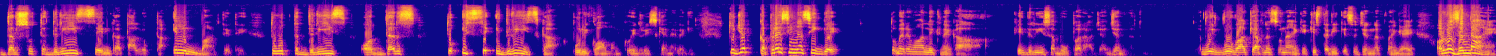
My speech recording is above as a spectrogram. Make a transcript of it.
درس و تدریس سے ان کا تعلق تھا، علم بانٹتے تھے۔ تو وہ تدریس اور درس تو اس سے ادریس کا پوری قوم ان کو ادریس کہنے لگی۔ تو جب کپڑے سینا سیکھ گئے، تو میرے وہاں لکھنے کا کہ ادریس اب اوپر آ جا جنت میں۔ وہ وہ واقعہ آپ نے سنا ہے کہ کس طریقے سے جنت میں گئے۔ اور وہ زندہ ہیں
